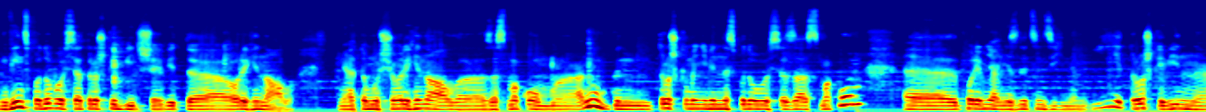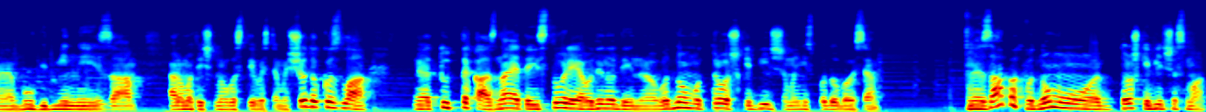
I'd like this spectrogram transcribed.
він сподобався трошки більше від е, оригіналу. Е, Тому що оригінал е, за смаком, е, ну трошки мені він не сподобався за смаком е, порівнянні з ліцензійним, і трошки він е, був відмінний за ароматичними властивостями. Щодо козла, е, тут така, знаєте, історія один-один. В одному трошки більше мені сподобався е, запах, в одному трошки більше смак.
